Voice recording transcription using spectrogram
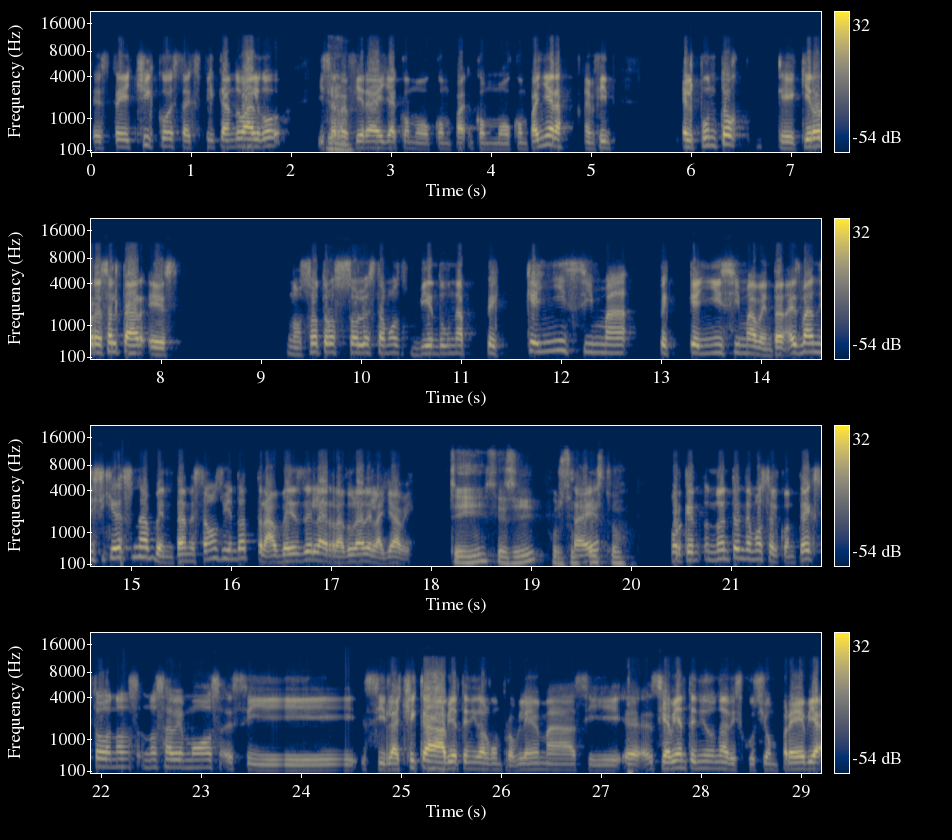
este chico está explicando algo y se refiere a ella como, como compañera. En fin, el punto que quiero resaltar es, nosotros solo estamos viendo una pequeñísima pequeñísima ventana. Es más, ni siquiera es una ventana, estamos viendo a través de la herradura de la llave. Sí, sí, sí, por supuesto. Porque no entendemos el contexto, no, no sabemos si, si, la chica había tenido algún problema, si, eh, si habían tenido una discusión previa,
